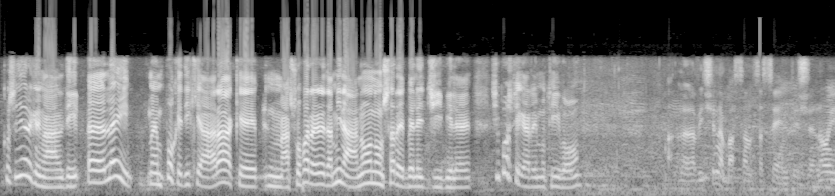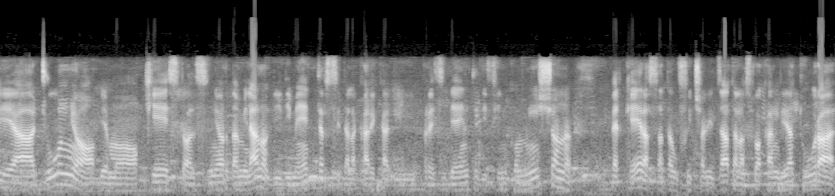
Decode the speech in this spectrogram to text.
Consigliere Grimaldi, eh, lei è un po' che dichiara che mh, a suo parere da Milano non sarebbe eleggibile. Ci può spiegare il motivo? La vicenda è abbastanza semplice. Noi a giugno abbiamo chiesto al signor da Milano di dimettersi dalla carica di presidente di Film Commission perché era stata ufficializzata la sua candidatura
